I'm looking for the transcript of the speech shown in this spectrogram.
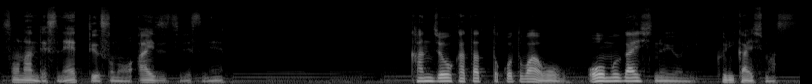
そうなんですねっていうその相づちですね。感情を語った言葉をオウム返しのように繰り返します。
